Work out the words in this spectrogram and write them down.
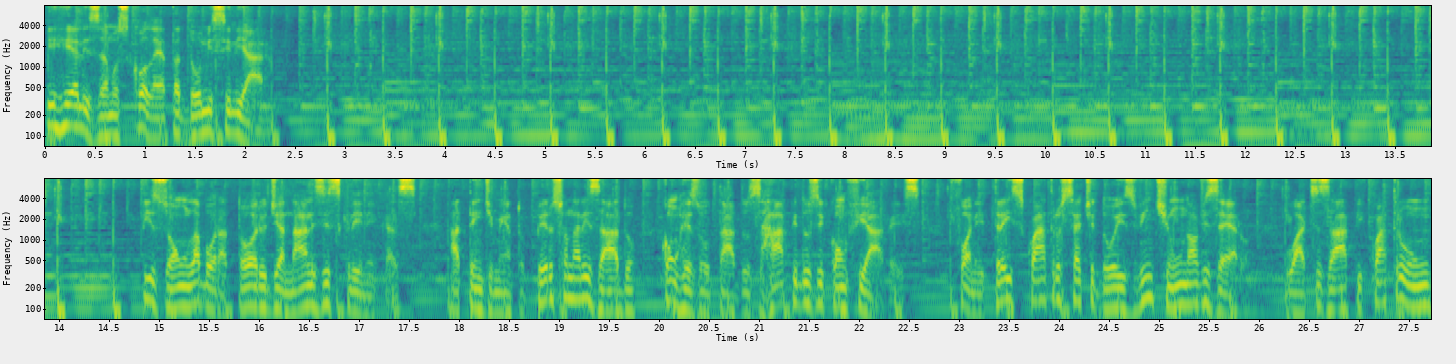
e realizamos coleta domiciliar. Pison Laboratório de Análises Clínicas. Atendimento personalizado com resultados rápidos e confiáveis. Fone 3472 2190 WhatsApp 41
